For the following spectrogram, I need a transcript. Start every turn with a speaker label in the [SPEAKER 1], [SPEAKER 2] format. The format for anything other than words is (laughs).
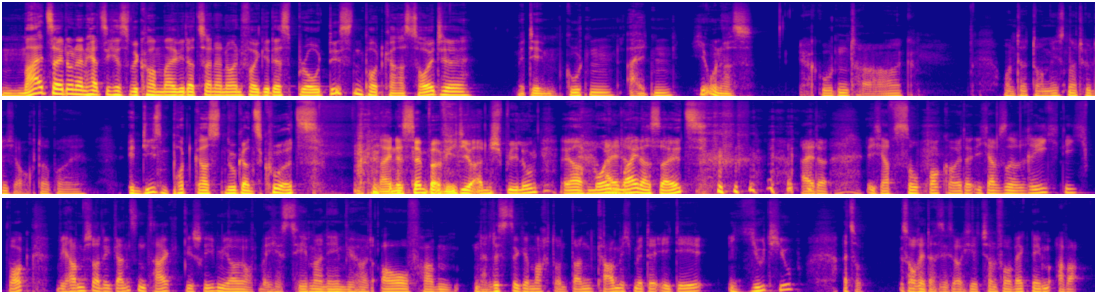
[SPEAKER 1] Mahlzeit und ein herzliches Willkommen mal wieder zu einer neuen Folge des Bro Disten Podcasts. Heute mit dem guten alten Jonas.
[SPEAKER 2] Ja, guten Tag. Und der Tommy ist natürlich auch dabei.
[SPEAKER 1] In diesem Podcast nur ganz kurz. Kleine (laughs) Semper-Video-Anspielung. Ja, moin
[SPEAKER 2] Alter.
[SPEAKER 1] meinerseits. (laughs)
[SPEAKER 2] Alter, ich hab so Bock heute. Ich hab so richtig Bock. Wir haben schon den ganzen Tag geschrieben, ja, welches Thema nehmen wir heute auf, haben eine Liste gemacht und dann kam ich mit der Idee YouTube. Also, sorry, dass ich es euch jetzt schon vorwegnehme, aber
